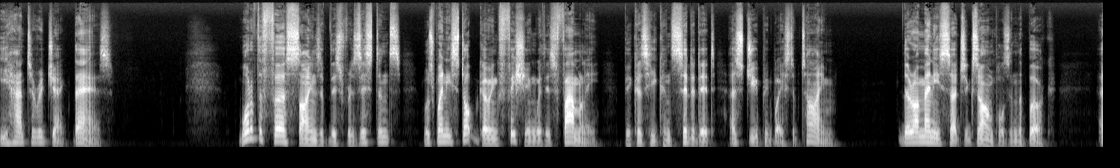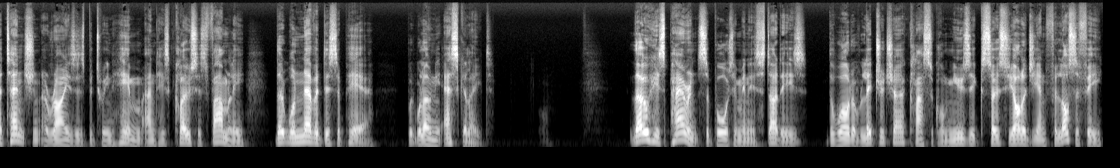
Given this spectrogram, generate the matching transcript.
he had to reject theirs. One of the first signs of this resistance was when he stopped going fishing with his family because he considered it a stupid waste of time. There are many such examples in the book. A tension arises between him and his closest family that will never disappear, but will only escalate. Though his parents support him in his studies, the world of literature, classical music, sociology, and philosophy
